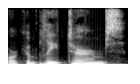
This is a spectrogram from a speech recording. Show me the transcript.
for complete terms.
